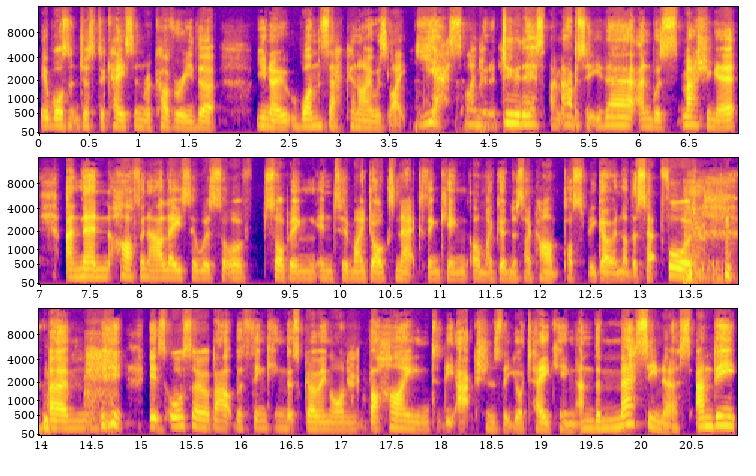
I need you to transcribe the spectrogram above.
it wasn't just a case in recovery that you know, one second I was like, yes, I'm going to do this. I'm absolutely there and was smashing it. And then half an hour later was sort of sobbing into my dog's neck, thinking, oh my goodness, I can't possibly go another step forward. um, it's also about the thinking that's going on behind the actions that you're taking and the messiness and the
